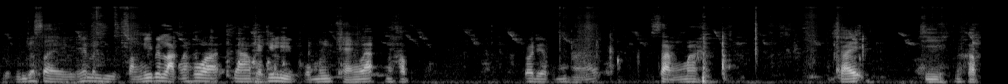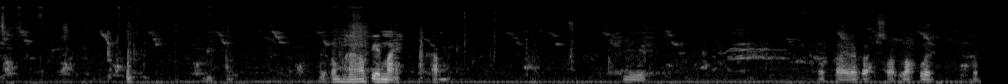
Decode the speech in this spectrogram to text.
เดี๋ยว ผมจะใส่ให้มันอยู่ฝั่งนี้เป็นหลักนะเพราะว่ายางแผงที่หลีบผมมันแข็งแล้วนะครับ ก็เดี๋ยวผมหาสั่งมา ใช้ทีนะครับ เดี๋ยวผมหาเปลี่ยนใหม่ครับโอเคเข้าไปแล้วก็สอดล็อกเลยครับ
